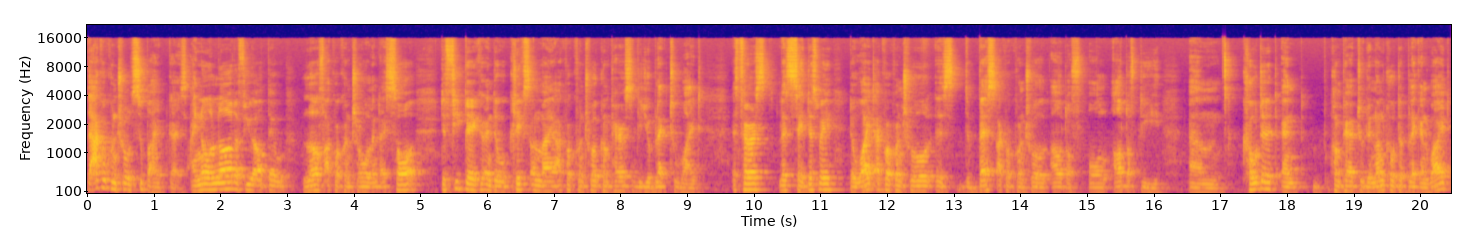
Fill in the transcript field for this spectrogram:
the aqua control super hyped, guys. I know a lot of you out there love aqua control, and I saw the feedback and the clicks on my aqua control comparison video, black to white. At first, let's say this way: the white aqua control is the best aqua control out of all, out of the um, coated and compared to the non-coated black and white,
